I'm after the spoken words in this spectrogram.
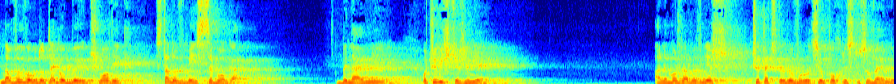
nawoływał do tego, by człowiek stanął w miejsce Boga? Bynajmniej. Oczywiście, że nie. Ale można również czytać tę rewolucję po Chrystusowemu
